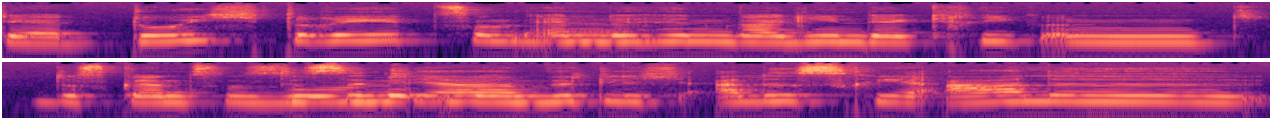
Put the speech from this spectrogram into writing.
der durchdreht zum ja. Ende hin, weil ihn der Krieg und das Ganze so Das sind mitnimmt. ja wirklich alles reale,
